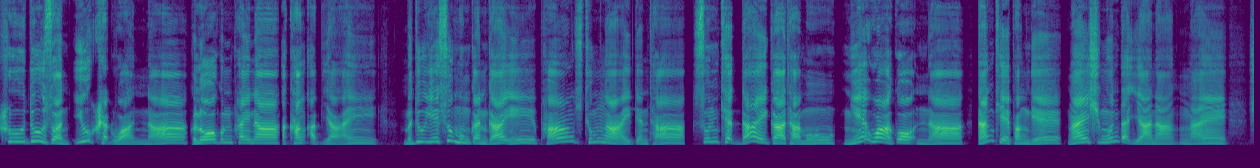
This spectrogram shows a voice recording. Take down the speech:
ครูดูส่วนยูครัดวานนากโลกุนไพนาอคังอับยาไอ มาดูเยซูมุงกันกาเอพังทุมงาไอเตียนทาสุนเทดได้กาทามูเงว่าก็นา นั้นเทพังเดไงชงุนตัดยานางไงฉ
